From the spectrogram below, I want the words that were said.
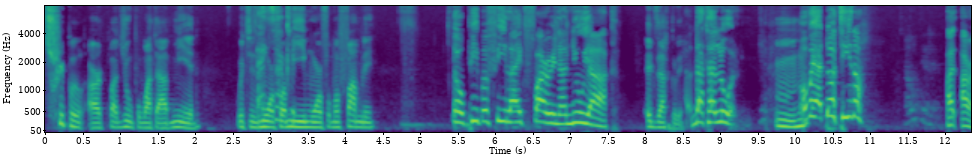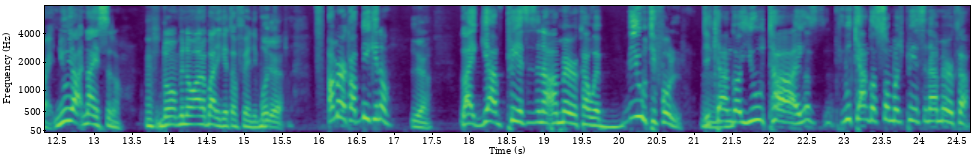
triple or quadruple what I've made, which is more for me, more for my family. Yo, people feel like foreign in New York. Exactly. That alone. Mm-hmm. Over here, dirty, you know. Uh, all right, New York, nice, you know. Don't me know anybody get offended. But yeah, America big, you know. yeah, Like you have places in America where beautiful. You can't mm-hmm. go Utah. We can't go so much place in America.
